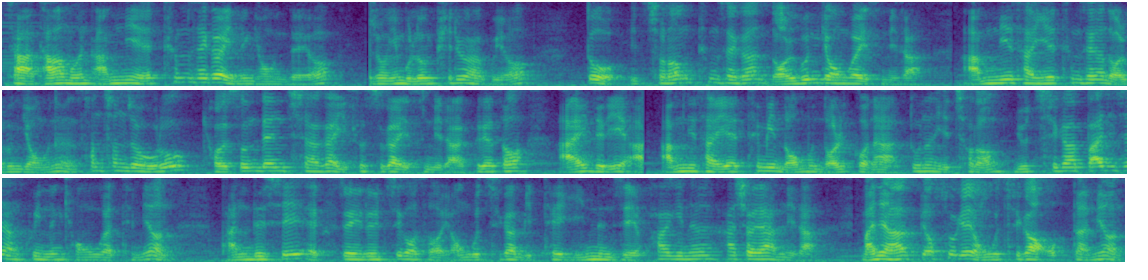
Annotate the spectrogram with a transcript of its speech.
자, 다음은 앞니에 틈새가 있는 경우인데요. 교정이 물론 필요하고요. 또 이처럼 틈새가 넓은 경우가 있습니다. 앞니 사이에 틈새가 넓은 경우는 선천적으로 결손된 치아가 있을 수가 있습니다. 그래서 아이들이 앞- 앞니 사이에 틈이 너무 넓거나 또는 이처럼 유치가 빠지지 않고 있는 경우 같으면 반드시 엑스레이를 찍어서 영구치가 밑에 있는지 확인을 하셔야 합니다. 만약 뼛속에 영구치가 없다면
